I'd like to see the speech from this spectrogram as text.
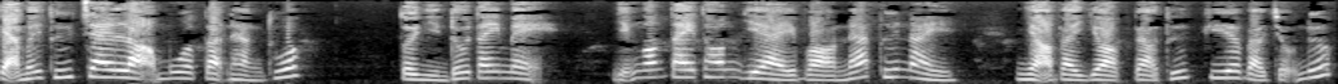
cả mấy thứ chai lọ mua tận hàng thuốc. Tôi nhìn đôi tay mẹ, những ngón tay thon dài vò nát thứ này, nhỏ vài giọt vào thứ kia vào chậu nước,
